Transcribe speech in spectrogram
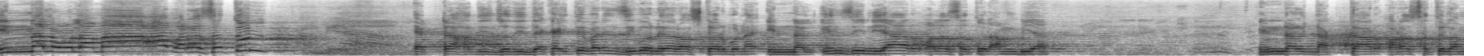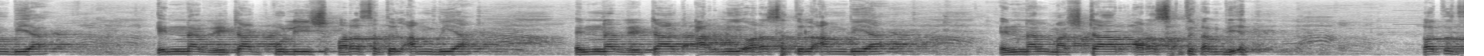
ইন্নাল ওলামা ওয়ারাসাতুল একটা হাদিস যদি দেখাইতে পারেন, জীবনে রস করব না। ইন্নাল ইঞ্জিনিয়ার ওয়ারাসাতুল আম্বিয়া। ইন্নাল ডাক্তার ওরাসাতুল আম্বিয়া। ইন্নার রিটায়ার্ড পুলিশ ওরাসাতুল আম্বিয়া। ইন্নার রিটায়ার্ড আর্মি ওরাসাতুল আম্বিয়া। ইন্নাল মাস্টার ওরাসাতুল আম্বিয়া। অথচ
